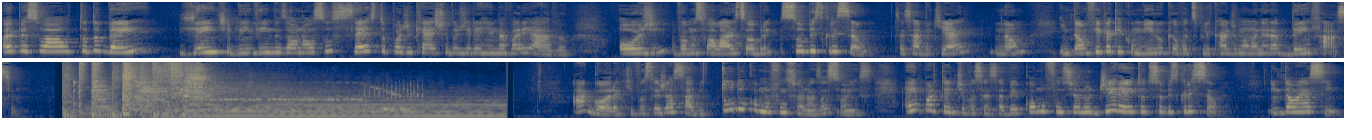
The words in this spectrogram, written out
Oi, pessoal, tudo bem? Gente, bem-vindos ao nosso sexto podcast do Gira Renda Variável. Hoje vamos falar sobre subscrição. Você sabe o que é? Não? Então fica aqui comigo que eu vou te explicar de uma maneira bem fácil. Agora que você já sabe tudo como funcionam as ações, é importante você saber como funciona o direito de subscrição. Então é assim:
